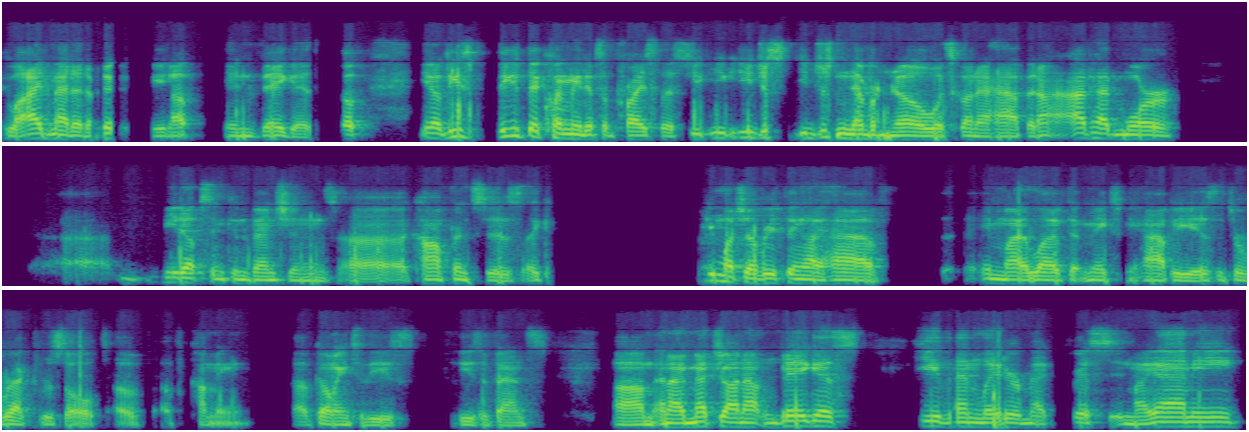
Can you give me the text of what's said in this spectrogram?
who I'd met at a Bitcoin meetup in Vegas. So, you know, these these Bitcoin meetups are priceless. You, you, you just you just never know what's going to happen. I, have had more meetups and conventions, uh, conferences, like pretty much everything I have in my life that makes me happy is a direct result of, of coming, of going to these, these events. Um, and I met John out in Vegas. He then later met Chris in Miami.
